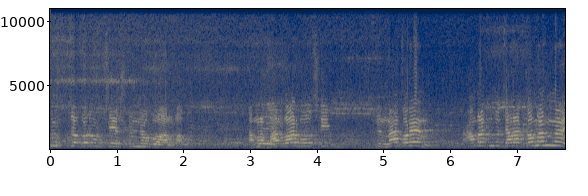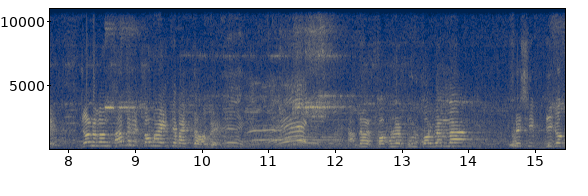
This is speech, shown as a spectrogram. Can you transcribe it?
দুষ্ট গরুর চেয়ে শূন্য গোয়াল ভালো আমরা বারবার বলছি যদি না করেন আমরা কিন্তু যারা কমান নাই জনগণ তাদের কমাইতে বাধ্য হবে। আপনারা কখনো ভুল করবেন না। বেশি বিগত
